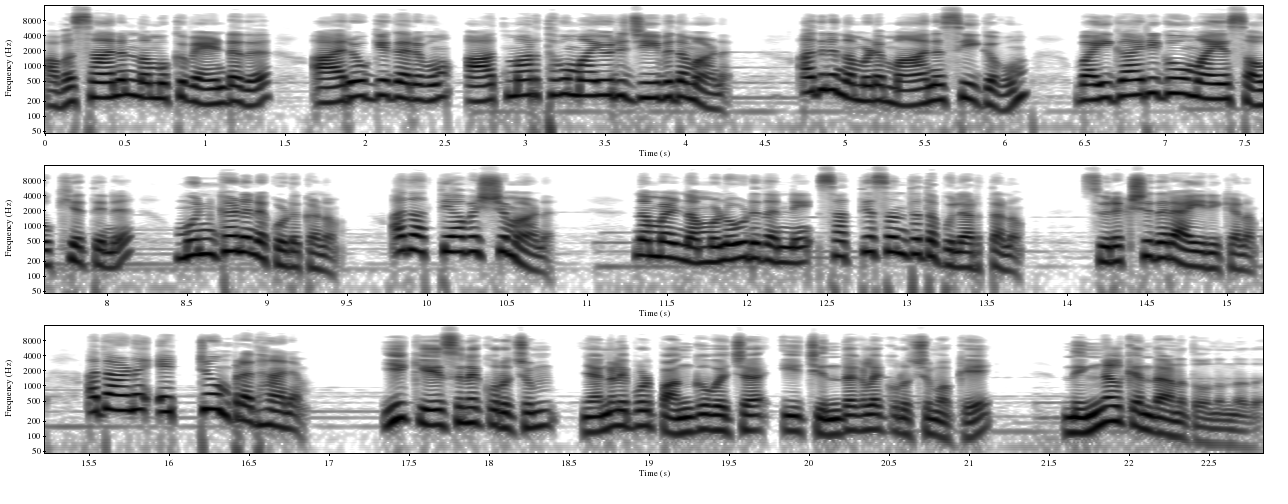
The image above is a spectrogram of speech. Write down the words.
അവസാനം നമുക്ക് വേണ്ടത് ആരോഗ്യകരവും ആത്മാർത്ഥവുമായൊരു ജീവിതമാണ്. അതിന് നമ്മുടെ മാനസികവും വൈകാരികവുമായ സൗഖ്യത്തിന് മുൻഗണന കൊടുക്കണം. അത് അത്യാവശ്യമാണ്. നമ്മൾ നമ്മളോട് തന്നെ സത്യസന്ധത പുലർത്തണം. സുരക്ഷിതരായിരിക്കണം. അതാണ് ഏറ്റവും പ്രധാനം. ഈ കേസിനെക്കുറിച്ചും ഞങ്ങളിപ്പോൾ പങ്കുവച്ച ഈ ചിന്തകളെക്കുറിച്ചുമൊക്കെ നിങ്ങൾക്കെന്താണ് തോന്നുന്നത്?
